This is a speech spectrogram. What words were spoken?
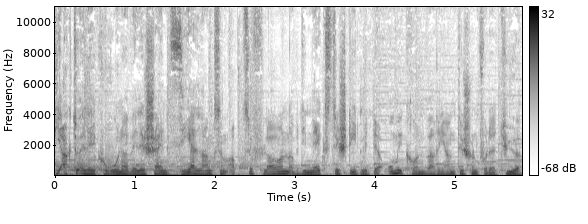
Die aktuelle Corona-Welle scheint sehr langsam abzuflauen, aber die nächste steht mit der Omikron-Variante schon vor der Tür.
